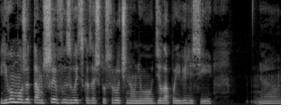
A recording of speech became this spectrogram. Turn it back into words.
Его может там шеф вызвать, сказать, что срочно у него дела появились, и э,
